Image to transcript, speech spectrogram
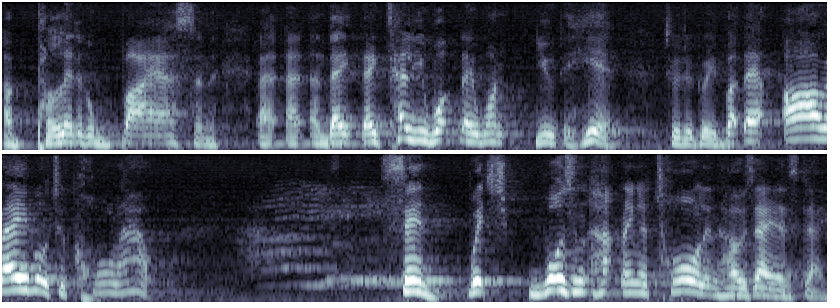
a political bias, and, uh, uh and they, they tell you what they want you to hear to a degree, but they are able to call out sin, which wasn't happening at all in Hosea's day.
